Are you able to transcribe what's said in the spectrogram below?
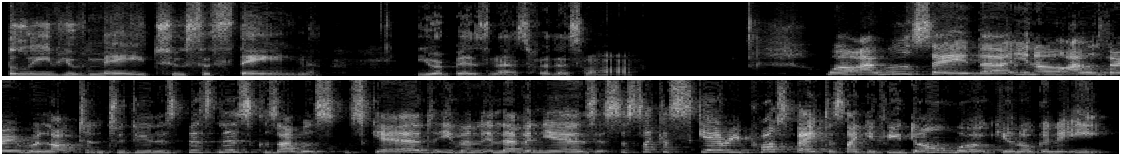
believe you've made to sustain your business for this long? Well, I will say that, you know, I was very reluctant to do this business because I was scared. Even 11 years, it's just like a scary prospect. It's like if you don't work, you're not going to eat.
